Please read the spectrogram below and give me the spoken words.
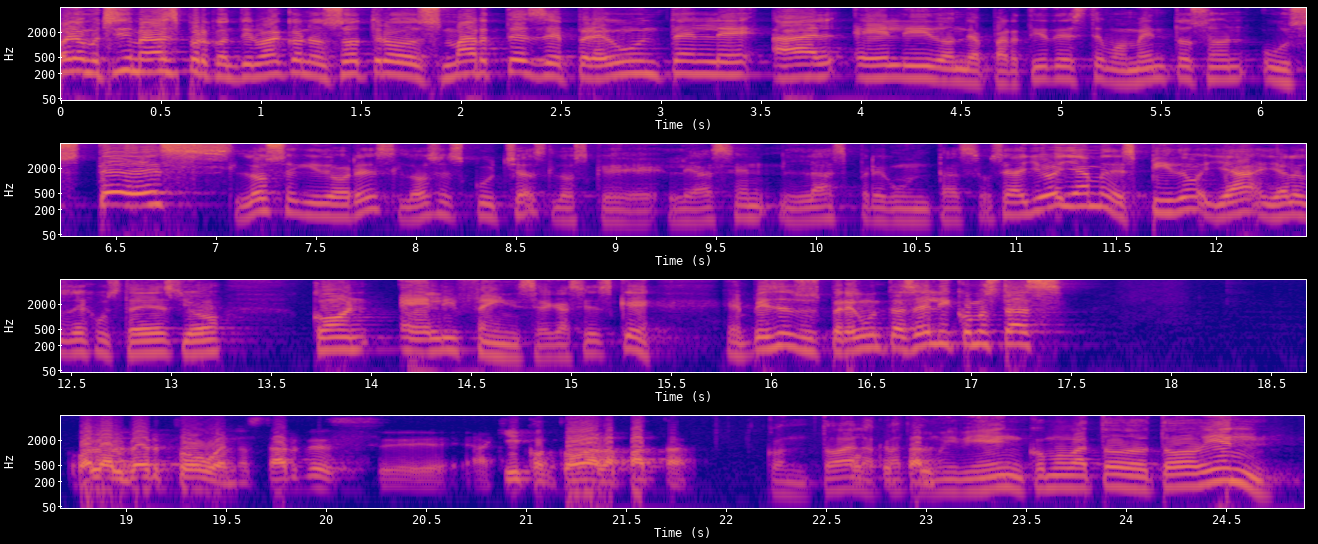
Bueno, muchísimas gracias por continuar con nosotros. Martes de Pregúntenle al Eli, donde a partir de este momento son ustedes, los seguidores, los escuchas, los que le hacen las preguntas. O sea, yo ya me despido, ya, ya los dejo ustedes, yo con Eli Feinseg. Así es que empiecen sus preguntas. Eli, ¿cómo estás? Hola Alberto, buenas tardes. Eh, aquí con toda la pata. Con toda la pata, muy bien. ¿Cómo va todo? ¿Todo bien?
